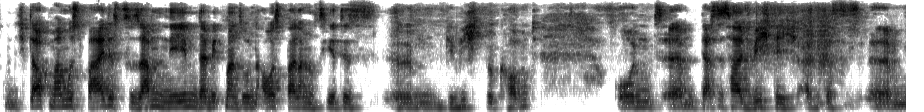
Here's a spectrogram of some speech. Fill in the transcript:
Und ich glaube, man muss beides zusammennehmen, damit man so ein ausbalanciertes ähm, Gewicht bekommt. Und ähm, das ist halt wichtig. Also das, ähm,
